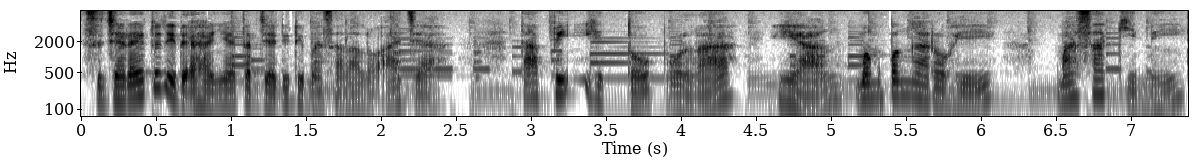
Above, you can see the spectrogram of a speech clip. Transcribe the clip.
sejarah itu tidak hanya terjadi di masa lalu aja, tapi itu pula yang mempengaruhi masa kini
